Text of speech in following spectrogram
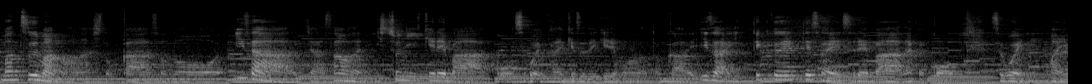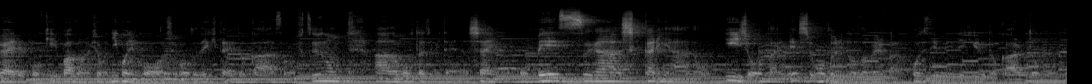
うマンツーマンの話とかそのいざじゃあサウナに一緒に行ければこうすごい解決できるものだとかいざ行ってくれてさえすればなんかこうすごい、まあ、いわゆるこうキーパーソンの人もニコニコ仕事できたりとかその普通のあの僕たちみたいな社員もこうベースがしっかりあのいい状態で仕事に臨めるからポジティブにできるとかあると思うんで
